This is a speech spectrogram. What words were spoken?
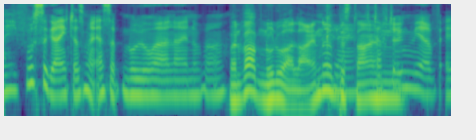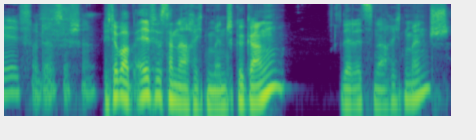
Ich wusste gar nicht, dass man erst ab 0 Uhr alleine war. Man war ab 0 Uhr alleine, Okay. bis dahin. Ich dachte irgendwie ab 11 oder so schon. Ich glaube, ab 11 ist der Nachrichtenmensch gegangen. Der letzte Nachrichtenmensch.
